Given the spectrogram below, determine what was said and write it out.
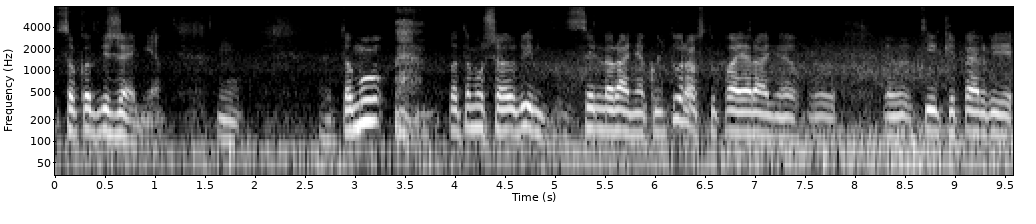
сокодвіження. Тому, тому що він сильно рання культура, вступає рання, е, тільки перві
